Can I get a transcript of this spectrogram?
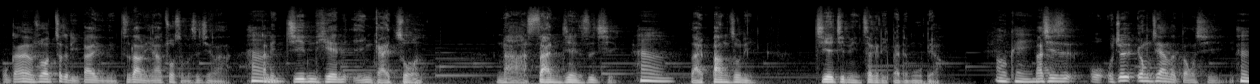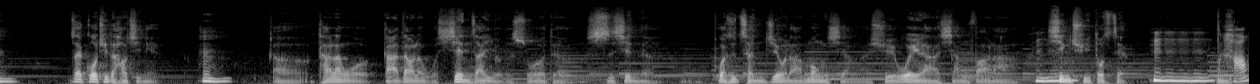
我刚才有说这个礼拜你知道你要做什么事情了？嗯、那你今天应该做哪三件事情？嗯，来帮助你接近你这个礼拜的目标。OK，那其实我我觉得用这样的东西，嗯，在过去的好几年，嗯，呃，它让我达到了我现在有的所有的实现的，不管是成就啦、梦想啦、学位啦、想法啦、嗯、兴趣，都是这样。嗯嗯嗯嗯，好，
